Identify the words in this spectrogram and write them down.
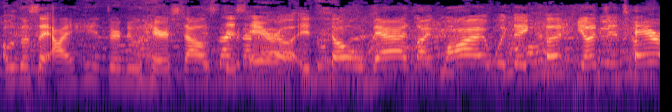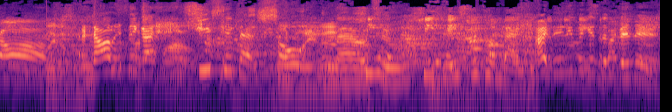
I was gonna say I hate their new hairstyles this era. It's so bad. Like, why would they cut Hyunjin's hair off? And now they think I hate. She said that so loud too. She hates the comeback. I didn't even get to finish.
